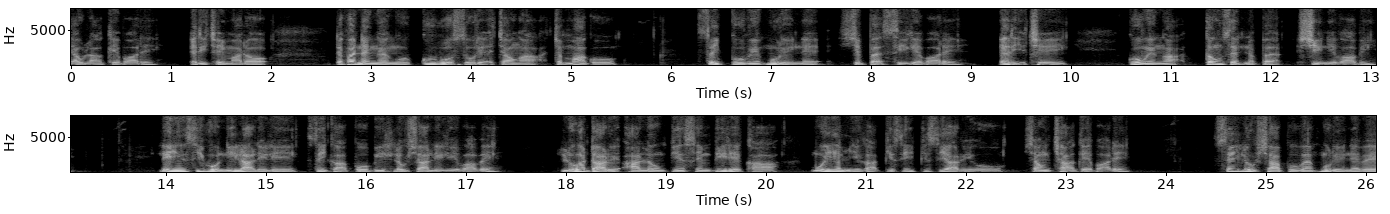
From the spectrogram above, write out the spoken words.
ရောက်လာခဲ့ပါတယ်အဲ့ဒီချိန်မှာတော့ တစ်ဖက်နိုင်ငံကိုကူးဖို့ဆိုတဲ့အကြောင်းကကျမကိုစိတ်ပူပင်မှုတွေနဲ့ရစ်ပတ်စီခဲ့ပါတယ်အဲ့ဒီအချိန်ကိုဝင်က32ပတ်ရှိနေပါပြီလေရင်စီးဖို့နီးလာလေးလေးစိတ်ကပိုပြီးလှုပ်ရှားလေးလေးပါပဲလိုအပ်တာတွေအလုံးပြင်ဆင်ပြီးတဲ့အခါမွေးရမြေကပစ္စည်းပစ္စည်းတွေကိုရောင်းချခဲ့ပါတယ်စိတ်လှုပ်ရှားပူပန်မှုတွေနဲ့ပဲ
